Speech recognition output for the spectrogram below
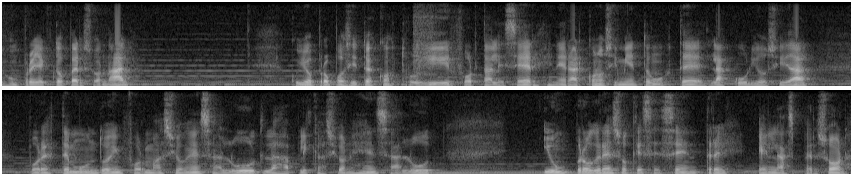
es un proyecto personal cuyo propósito es construir, fortalecer, generar conocimiento en ustedes, la curiosidad por este mundo de información en salud, las aplicaciones en salud y un progreso que se centre en las personas.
